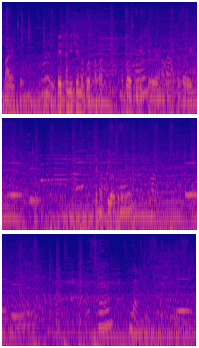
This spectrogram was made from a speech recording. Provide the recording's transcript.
De esta misión no puedes escapar. No puedes decir si voy o no, esto te voy. Se me activa Turn automáticamente. right. Turn left. Turn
